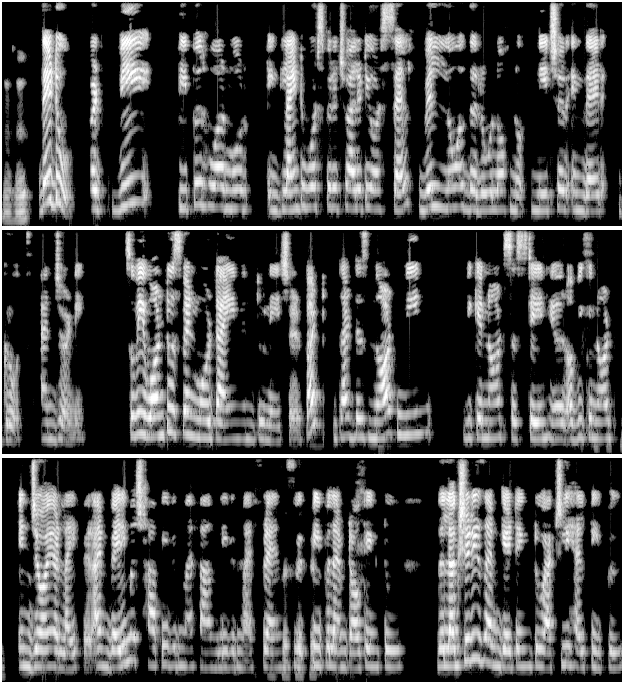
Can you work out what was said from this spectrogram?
Mhm. They do, but we people who are more inclined towards spirituality or self will know the role of no- nature in their growth and journey. So we want to spend more time into nature, but that does not mean we cannot sustain here or we cannot enjoy our life here. I'm very much happy with my family, with my friends, with people I'm talking to, the luxuries I'm getting to actually help people.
